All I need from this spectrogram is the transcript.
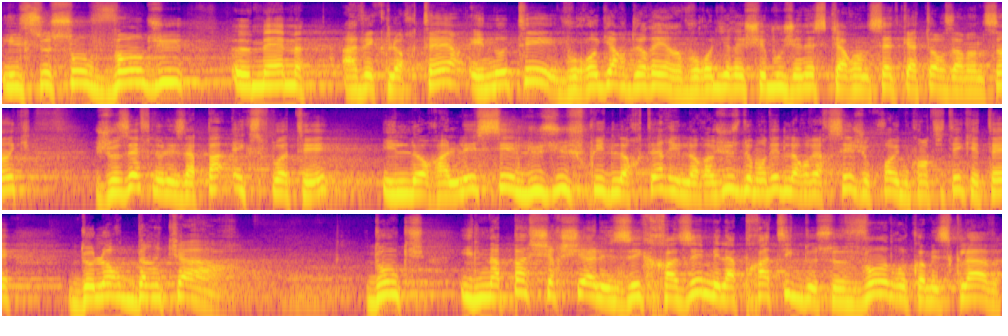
ils se sont vendus eux-mêmes avec leurs terres. Et notez, vous regarderez, hein, vous relirez chez vous Genèse 47, 14 à 25, Joseph ne les a pas exploités, il leur a laissé l'usufruit de leurs terres, il leur a juste demandé de leur verser, je crois, une quantité qui était de l'ordre d'un quart donc il n'a pas cherché à les écraser, mais la pratique de se vendre comme esclave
